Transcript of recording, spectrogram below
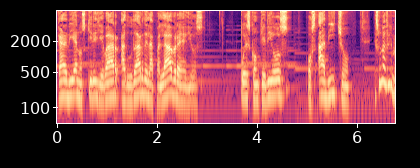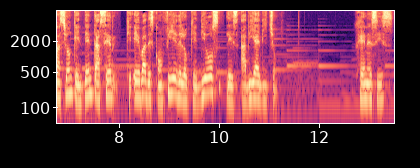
Cada día nos quiere llevar a dudar de la palabra de Dios, pues con que Dios os ha dicho es una afirmación que intenta hacer que Eva desconfíe de lo que Dios les había dicho. Génesis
